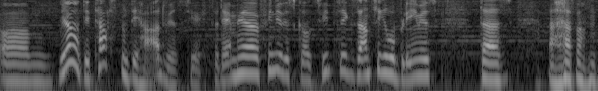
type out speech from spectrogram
ähm, ja, die Tasten und die Hardware sieht. Von dem her finde ich das ganz witzig. Das einzige Problem ist, dass äh, beim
